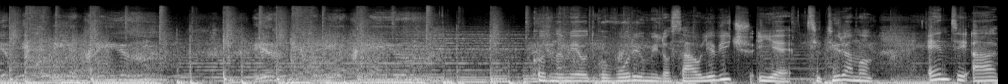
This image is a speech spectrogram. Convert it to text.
jer niko nije kriv, jer niko nije kriv. Kot nam je odgovoril Milosavljevič, je, citiramo, NTA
